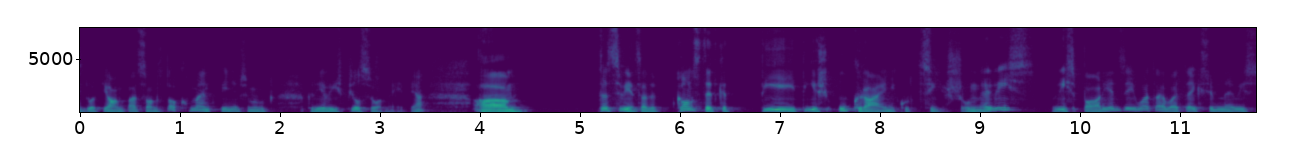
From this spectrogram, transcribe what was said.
izdot jaunu personas dokumentu, pieņemsim, Krievijas pilsonību. Ja? Um, tas viens, tad konstatēt, ka tie ir tieši Ukrāņi, kur cieši, un nevis vispār iedzīvotāji, vai teiksim, nevis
